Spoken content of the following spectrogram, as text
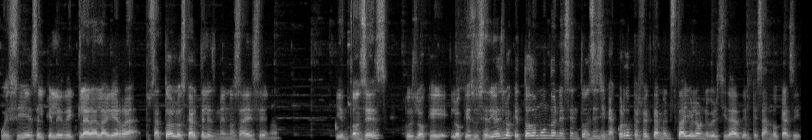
Pues sí, es el que le declara la guerra pues a todos los cárteles menos a ese, ¿no? Y entonces, pues lo que, lo que sucedió es lo que todo mundo en ese entonces, y me acuerdo perfectamente, estaba yo en la universidad empezando casi,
